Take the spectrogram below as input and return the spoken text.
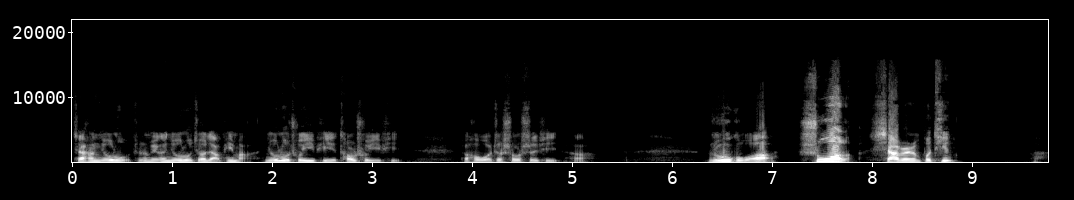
加上牛鹿，就是每个牛鹿交两匹马，牛鹿出一匹，头出一匹，然后我这收十匹啊。如果说了，下边人不听啊，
